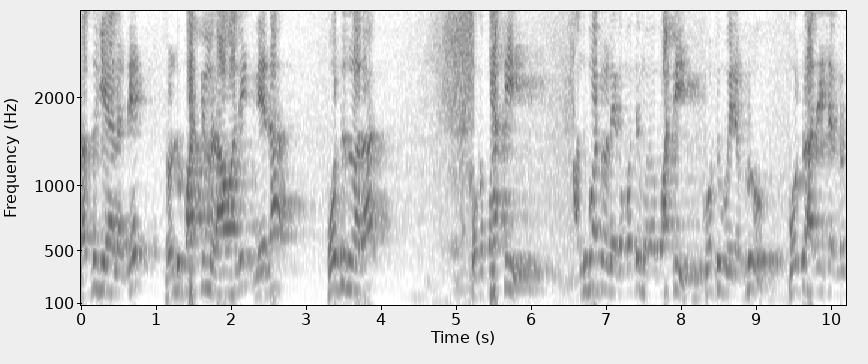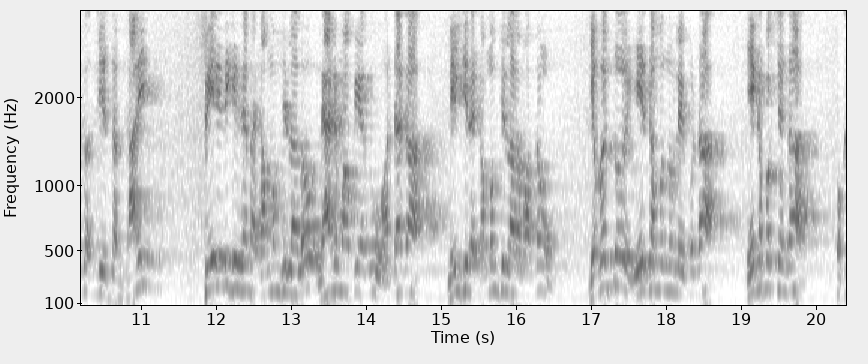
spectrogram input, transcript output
రద్దు చేయాలంటే రెండు పార్టీలు రావాలి లేదా కోర్టు ద్వారా ఒక పార్టీ అందుబాటులో లేకపోతే మరో పార్టీ కోర్టుకు పోయినప్పుడు కోర్టు ఆదేశాల మేరకు రద్దు చేస్తారు. కానీ పేరెడికి కన్నా ఖమ్మం జిల్లాలో ల్యాండ్ మాఫియాకు అడ్డగా నిలిచిన ఖమ్మం జిల్లాలో మాత్రం ఎవరితో ఏ సంబంధం లేకుండా ఏకపక్షంగా ఒక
